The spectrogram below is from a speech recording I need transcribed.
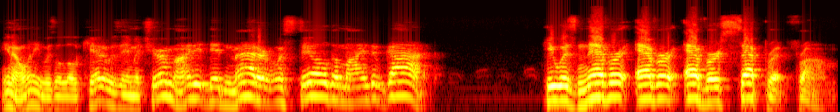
you know, when he was a little kid, it was immature mind. It didn't matter. It was still the mind of God. He was never, ever, ever separate from.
